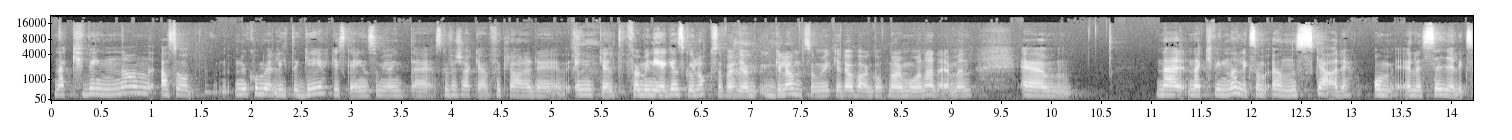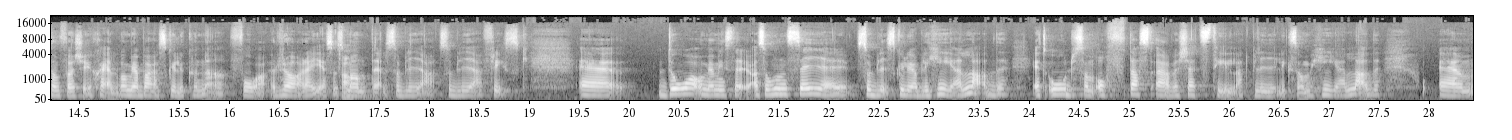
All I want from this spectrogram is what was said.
när kvinnan, alltså nu kommer lite grekiska in som jag inte ska försöka förklara det enkelt för min egen skull också för att jag har glömt så mycket, det har bara gått några månader. Men, ehm, när, när kvinnan liksom önskar, om, eller säger liksom för sig själv, om jag bara skulle kunna få röra Jesus Ja. mantel så blir jag, så blir jag frisk. Eh, då, om jag minns det, alltså hon säger så bli, skulle jag bli helad. Ett ord som oftast översätts till att bli liksom helad. Ehm,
